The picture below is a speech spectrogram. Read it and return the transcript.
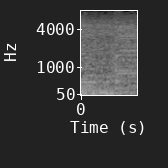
So bad?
